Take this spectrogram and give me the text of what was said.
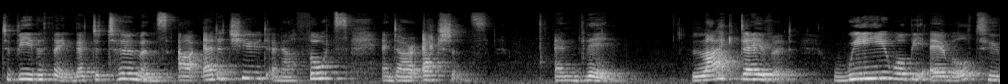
to be the thing that determines our attitude and our thoughts and our actions. And then, like David, we will be able to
